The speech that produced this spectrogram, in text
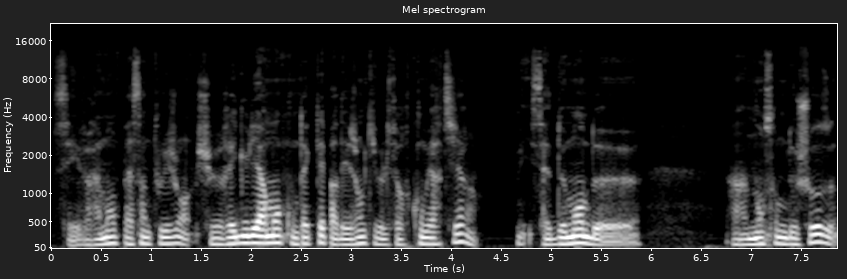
C'est vraiment pas simple tous les jours. Je suis régulièrement contacté par des gens qui veulent se reconvertir, mais ça demande un ensemble de choses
